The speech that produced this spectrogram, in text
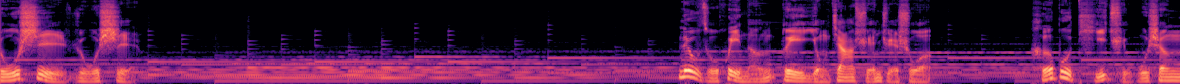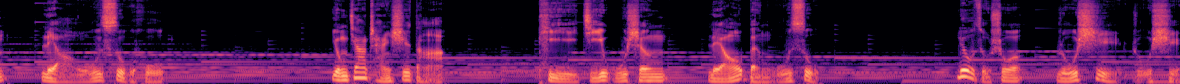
如是如是。六祖慧能对永嘉玄觉说：“何不提取无声，了无宿乎？”永嘉禅师答：“体即无声，了本无宿。”六祖说：“如是如是。”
